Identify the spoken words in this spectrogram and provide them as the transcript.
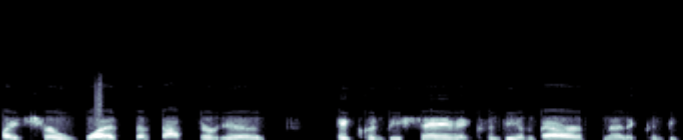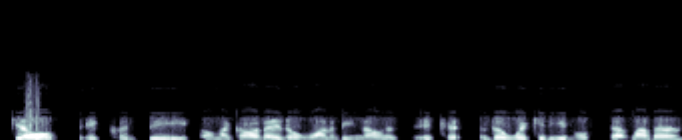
quite sure what the factor is. It could be shame. It could be embarrassment. It could be guilt. It could be, oh my God, I don't want to be known as it could, the wicked, evil stepmother,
